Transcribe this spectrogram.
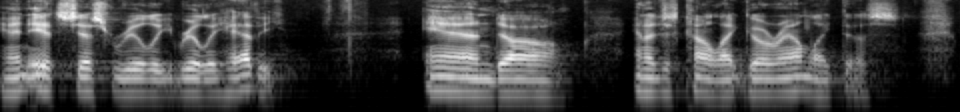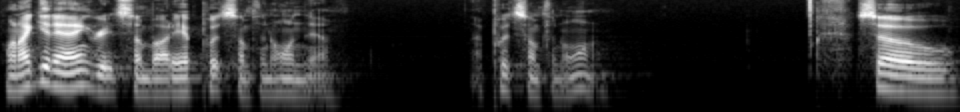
and it's just really, really heavy and, uh, and I just kind of like go around like this. When I get angry at somebody, I put something on them. I put something on them. So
